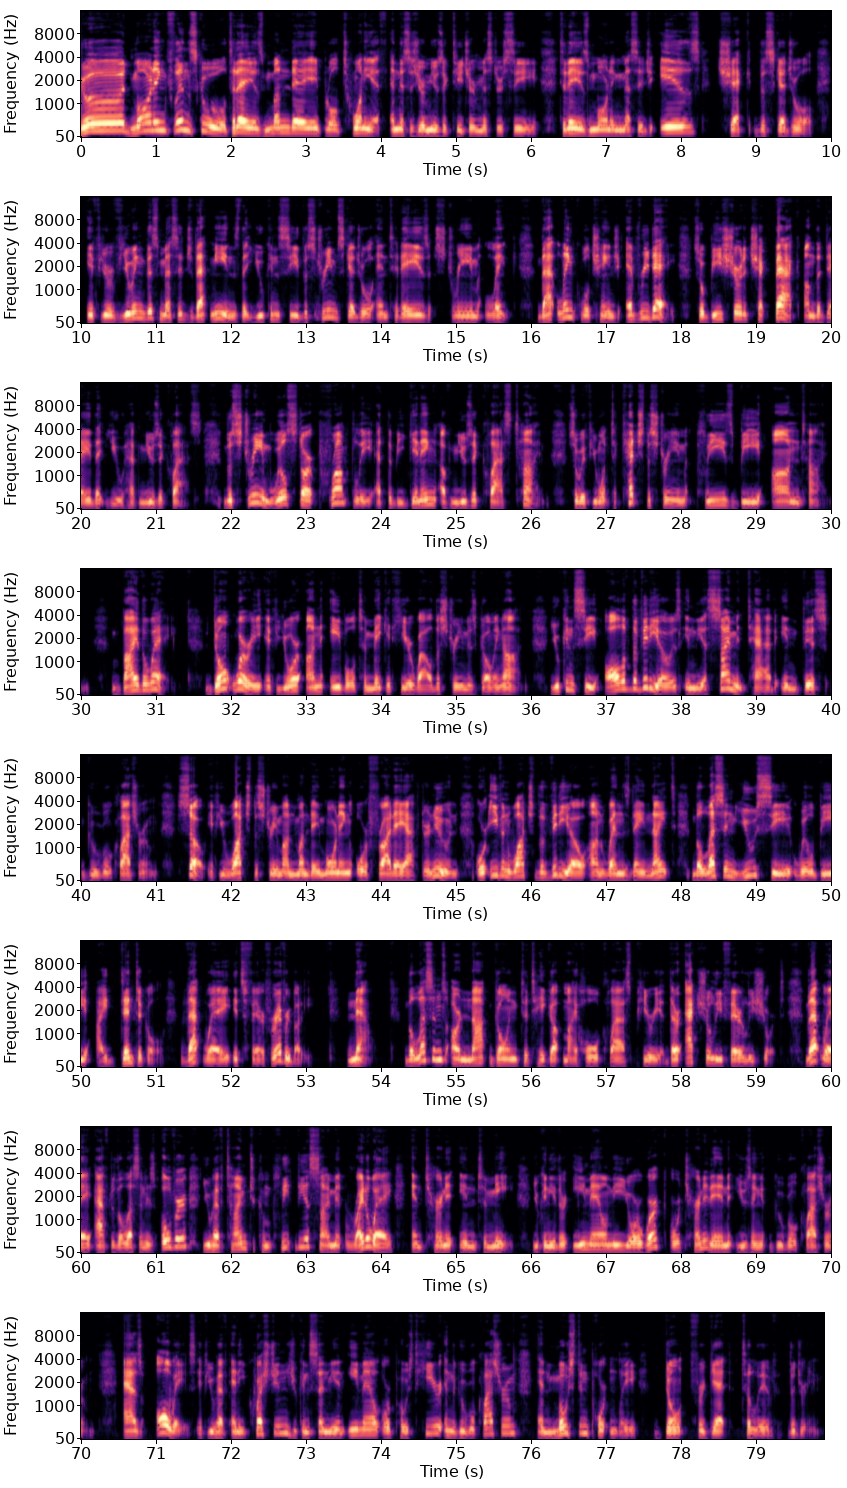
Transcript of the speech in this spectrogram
Good morning, Flynn School! Today is Monday, April 20th, and this is your music teacher, Mr. C. Today's morning message is check the schedule. If you're viewing this message, that means that you can see the stream schedule and today's stream link. That link will change every day, so be sure to check back on the day that you have music class. The stream will start promptly at the beginning of music class time, so if you want to catch the stream, please be on time. By the way, don't worry if you're unable to make it here while the stream is going on. You can see all of the videos in the assignment tab in this Google Classroom. So if you watch the stream on Monday morning or Friday afternoon, or even watch the video on Wednesday night, the lesson you see will be identical. That way, it's fair for everybody. Now, the lessons are not going to take up my whole class period. They're actually fairly short. That way, after the lesson is over, you have time to complete the assignment right away and turn it in to me. You can either email me your work or turn it in using Google Classroom. As always, if you have any questions, you can send me an email or post here in the Google Classroom, and most importantly, don't forget to live the dream.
